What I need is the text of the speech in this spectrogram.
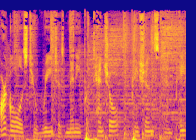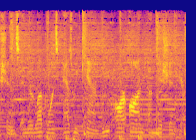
our goal is to reach as many potential patients and patients and their loved ones as we can. We are on a mission here.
